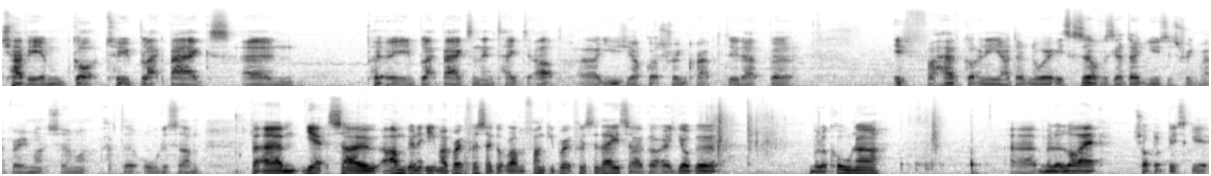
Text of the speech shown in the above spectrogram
chavvy and got two black bags and put it in black bags and then taped it up. Uh, usually I've got shrink wrap to do that but if I have got any I don't know where it is because obviously I don't use the shrink wrap very much so I might have to order some. But um, yeah so I'm gonna eat my breakfast. I got rather funky breakfast today so I've got a yogurt Muller Corner uh, Muller Light chocolate biscuit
